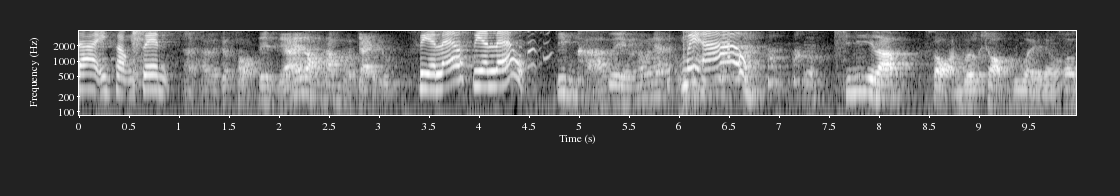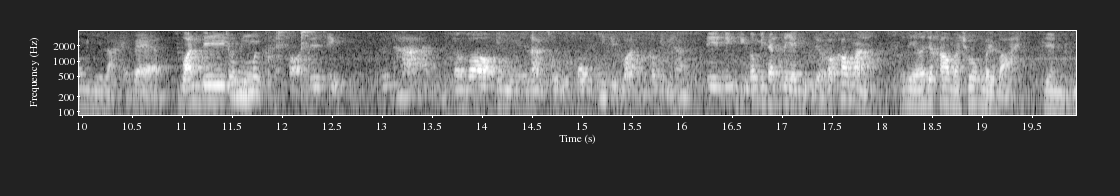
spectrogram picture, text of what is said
ได้อีกสองเส้น อะทำอีกสักสองเส้นเดี๋ยวให้ลองทำหัวใจดู เสียแล้วเสียแล้ว จิ้มขาตัวเองเท่านี้ย ไม่เอา ที่นี่รับสอนเวิร์กช็อปด้วยแล้วก็มีหลายแบบ วันดีก็มีจุ่มหมึก สอน basic พื้นฐาน แล้วก็มีหลักสูตรครบ 20 วันก็มีครับนี่จริงๆก็มีนักเรียนอยู่เดี๋ยวก็เข้ามานักเรียนก็จะเข้ามาช่วงบ่ายๆเรียนถึง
